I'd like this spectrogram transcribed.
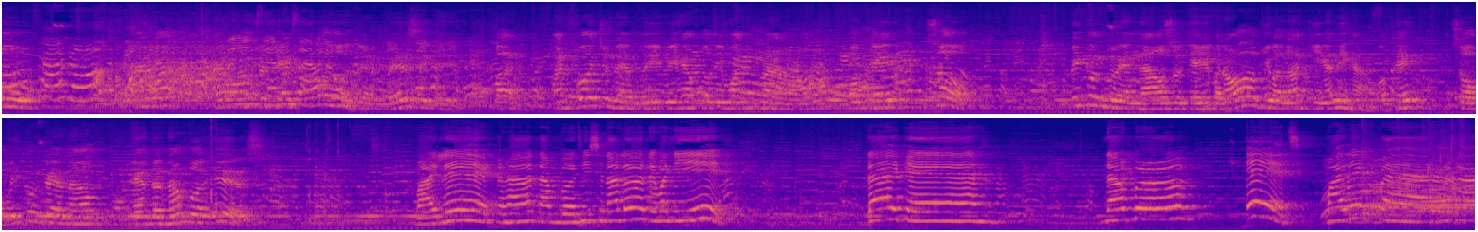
Oh, I want, I want to give all of them basically, but unfortunately we have only one crown. Okay, so we're going to announce. Okay, but all of you are lucky anyhow. Okay, so we're going to announce, and the number is หมายเลขนะคะนัมเบอร์ที่ชนะเลิศในวันนี้ ได้แก่ number 8หมายเลข8นะคะ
